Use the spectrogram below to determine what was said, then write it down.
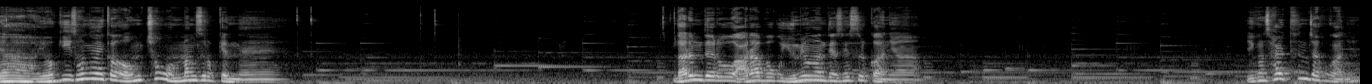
야 여기 성형외과가 엄청 원망스럽겠네 나름대로 알아보고 유명한 데서 했을 거 아니야 이건 살튼 자국 아니야?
